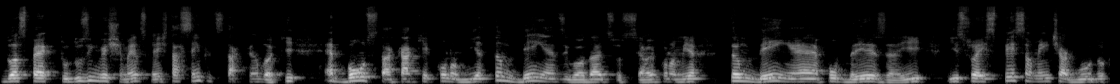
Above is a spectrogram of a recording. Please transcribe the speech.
do aspecto dos investimentos, que a gente está sempre destacando aqui, é bom destacar que economia também é desigualdade social, economia também é pobreza, e isso é especialmente agudo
